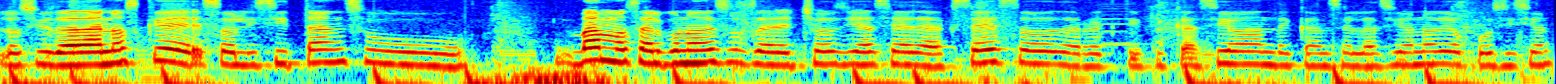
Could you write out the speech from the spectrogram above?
los ciudadanos que solicitan su, vamos, alguno de sus derechos, ya sea de acceso, de rectificación, de cancelación o de oposición,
